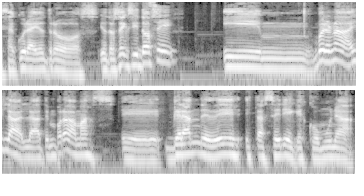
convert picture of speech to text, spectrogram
Sakura y otros y otros éxitos. Sí, Y mm, bueno, nada, es la, la temporada más grande de esta serie que es como una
